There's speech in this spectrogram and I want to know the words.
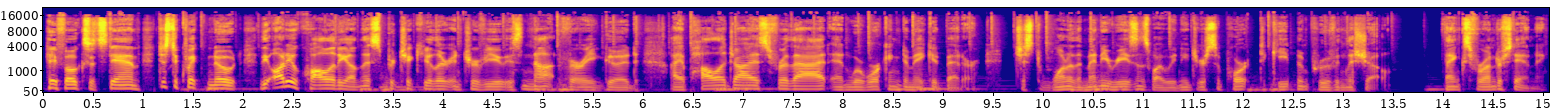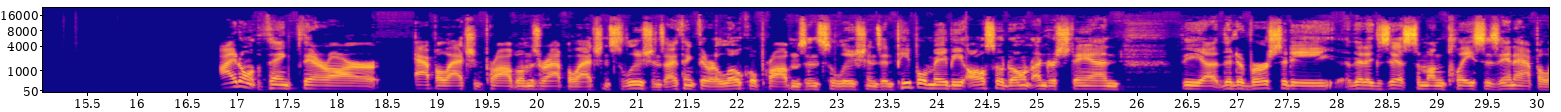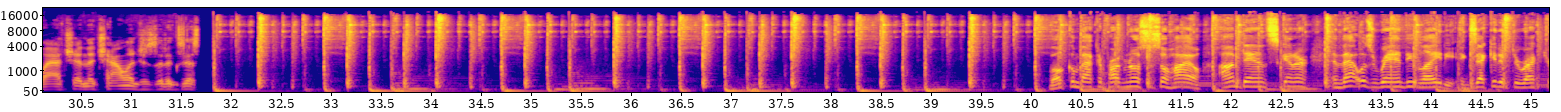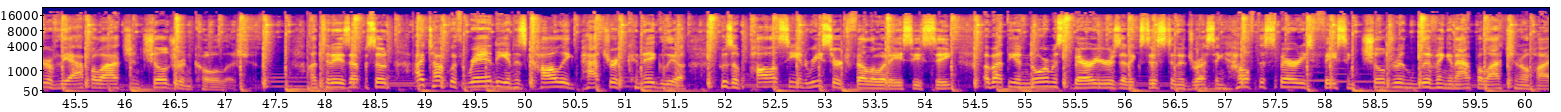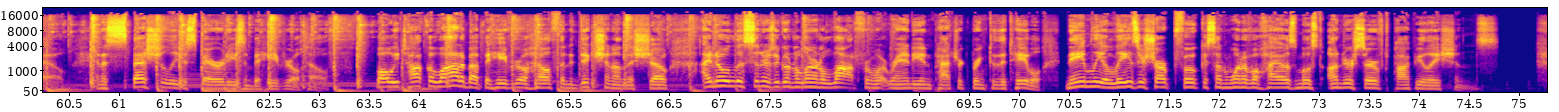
Hey folks, it's Dan. Just a quick note the audio quality on this particular interview is not very good. I apologize for that, and we're working to make it better. Just one of the many reasons why we need your support to keep improving the show. Thanks for understanding. I don't think there are Appalachian problems or Appalachian solutions. I think there are local problems and solutions, and people maybe also don't understand the uh, the diversity that exists among places in Appalachia and the challenges that exist. Welcome back to Prognosis Ohio. I'm Dan Skinner, and that was Randy Leite, Executive Director of the Appalachian Children Coalition. On today's episode, I talk with Randy and his colleague Patrick Caniglia, who's a policy and research fellow at ACC, about the enormous barriers that exist in addressing health disparities facing children living in Appalachian Ohio, and especially disparities in behavioral health. While we talk a lot about behavioral health and addiction on this show, I know listeners are going to learn a lot from what Randy and Patrick bring to the table, namely a laser sharp focus on one of Ohio's most underserved populations.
